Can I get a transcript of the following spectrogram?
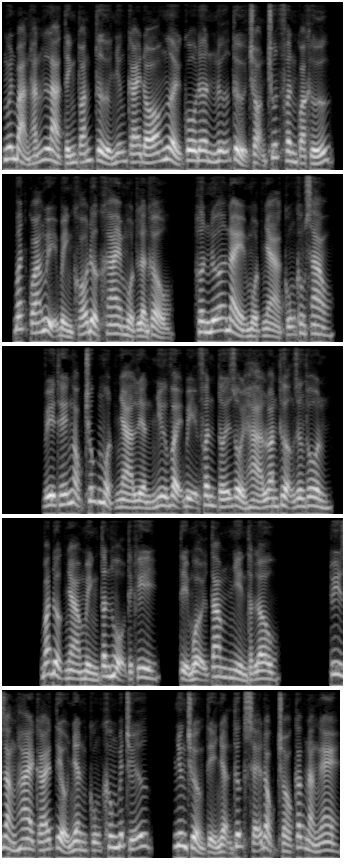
Nguyên bản hắn là tính toán từ những cái đó người cô đơn nữ tử chọn chút phân quá khứ, bất quá Ngụy Bình khó được khai một lần khẩu, hơn nữa này một nhà cũng không sao. Vì thế Ngọc Trúc một nhà liền như vậy bị phân tới rồi Hà Loan Thượng Dương Thôn. Bắt được nhà mình tân hộ từ khi, tỷ muội tam nhìn thật lâu. Tuy rằng hai cái tiểu nhân cũng không biết chữ, nhưng trưởng tỷ nhận thức sẽ đọc cho các nàng nghe.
